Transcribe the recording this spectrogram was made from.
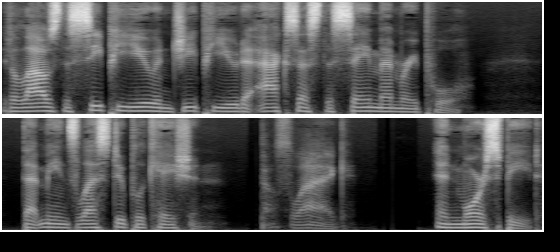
It allows the CPU and GPU to access the same memory pool. That means less duplication, less lag, and more speed.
